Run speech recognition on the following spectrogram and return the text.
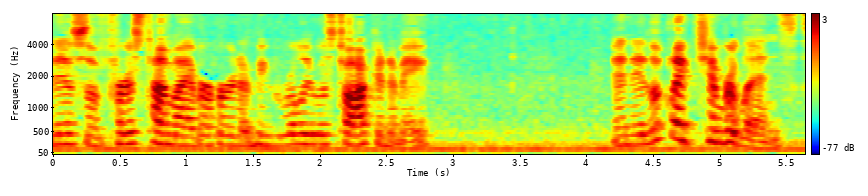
And it was the first time I ever heard him. He really was talking to me. And they looked like Timberlands.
